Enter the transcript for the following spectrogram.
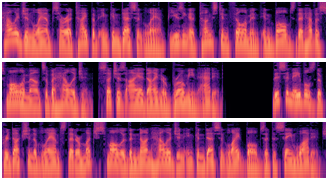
Halogen lamps are a type of incandescent lamp using a tungsten filament in bulbs that have a small amounts of a halogen, such as iodine or bromine added. This enables the production of lamps that are much smaller than non-halogen incandescent light bulbs at the same wattage.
